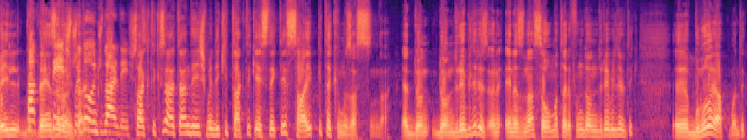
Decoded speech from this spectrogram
Belli, Taktik benzer değişmedi, oyuncular. oyuncular değişti. Taktik zaten değişmedi ki taktik esnekliğe sahip bir takımız aslında. Ya dön- döndürebiliriz. Ön- En azından savunma tarafını döndürebilirdik. Ee, bunu da yapmadık.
